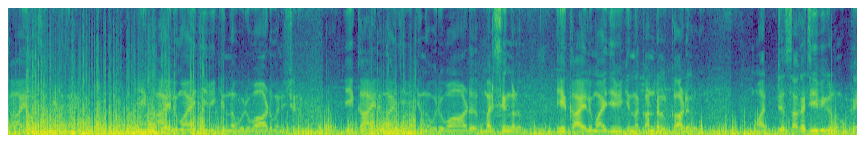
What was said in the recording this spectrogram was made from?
കായലിനെ സംരക്ഷിച്ചില്ലെങ്കിൽ ഈ കായലുമായി ജീവിക്കുന്ന ഒരുപാട് മനുഷ്യരും ഈ കായലുമായി ജീവിക്കുന്ന ഒരുപാട് മത്സ്യങ്ങളും ഈ കായലുമായി ജീവിക്കുന്ന കണ്ടൽ കാടുകളും മറ്റ് സഹജീവികളുമൊക്കെ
